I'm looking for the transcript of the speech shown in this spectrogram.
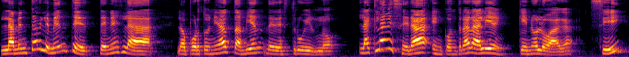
lamentablemente tenés la, la oportunidad también de destruirlo la clave será encontrar a alguien que no lo haga, ¿sí?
